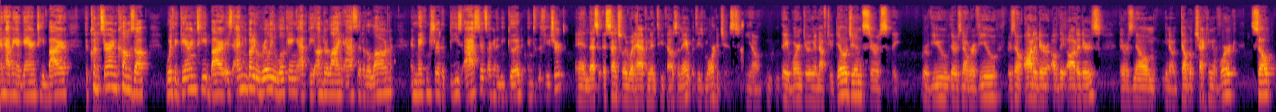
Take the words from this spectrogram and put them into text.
and having a guaranteed buyer. The concern comes up with a guaranteed buyer is anybody really looking at the underlying asset of the loan and making sure that these assets are going to be good into the future? And that's essentially what happened in 2008 with these mortgages. You know, they weren't doing enough due diligence. There was a review, there was no review, there's no auditor of the auditors. There was no, you know, double checking of work. So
